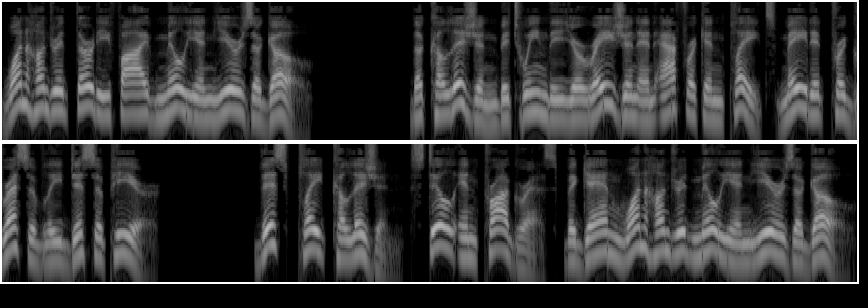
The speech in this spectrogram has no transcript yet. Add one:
135 million years ago. The collision between the Eurasian and African plates made it progressively disappear. This plate collision still in progress began 100 million years ago.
